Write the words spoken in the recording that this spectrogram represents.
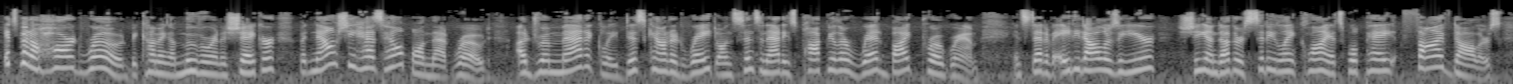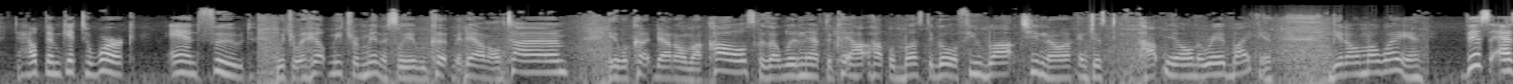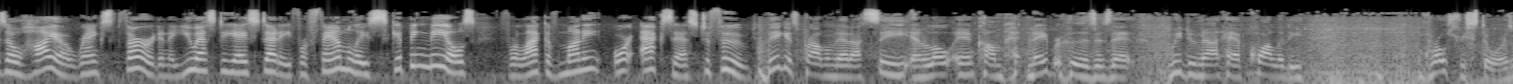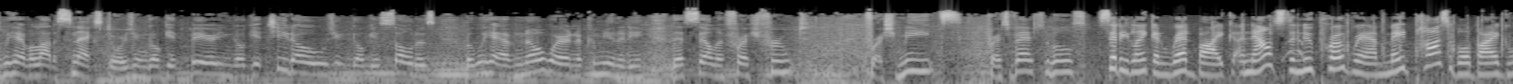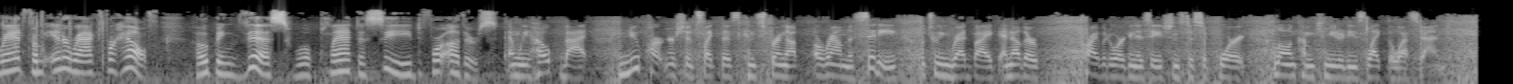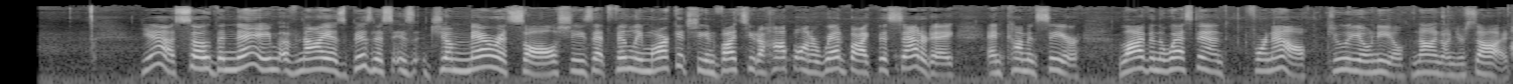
It's been a hard road becoming a mover and a shaker, but now she has help on that road. A dramatically discounted rate on Cincinnati's popular Red Bike program. Instead of $80 a year, she and other CityLink clients will pay $5 to help them get to work and food. Which will help me tremendously. It would cut me down on time. It will cut down on my costs because I wouldn't have to hop a bus to go a few blocks. You know, I can just hop me on a red bike and get on my way. And this as Ohio ranks third in a USDA study for families skipping meals for lack of money or access to food. The biggest problem that I see in low income neighborhoods is that we do not have quality grocery stores. We have a lot of snack stores. You can go get beer, you can go get Cheetos, you can go get sodas, but we have nowhere in the community that's selling fresh fruit, fresh meats, fresh vegetables. CityLink and Red Bike announced the new program made possible by a grant from Interact for Health hoping this will plant a seed for others. And we hope that new partnerships like this can spring up around the city between Red Bike and other private organizations to support low-income communities like the West End. Yeah, so the name of Naya's business is Jamarisol. She's at Findlay Market. She invites you to hop on a red bike this Saturday and come and see her. Live in the West End, for now, Julie O'Neill, 9 on your side.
